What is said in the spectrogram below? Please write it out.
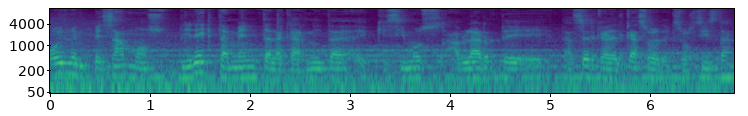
hoy lo empezamos directamente a la carnita. Eh, quisimos hablar de, acerca del caso del exorcista.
